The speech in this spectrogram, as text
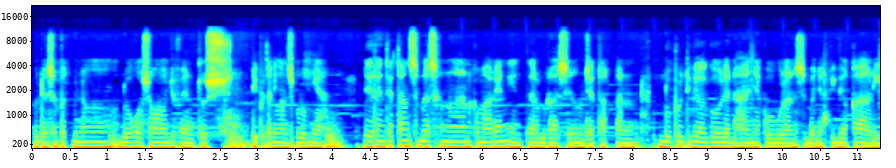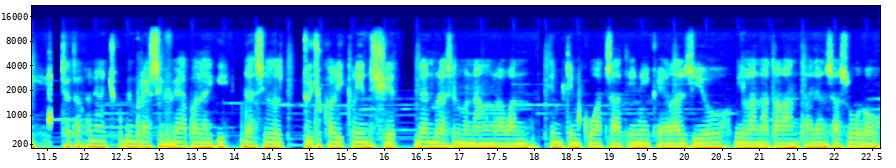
udah sempat menang 2-0 lawan Juventus di pertandingan sebelumnya. Di rentetan 11 kemenangan kemarin Inter berhasil mencetakkan 23 gol dan hanya kebobolan sebanyak 3 kali catatan yang cukup impresif ya apalagi berhasil 7 kali clean sheet dan berhasil menang melawan tim-tim kuat saat ini kayak Lazio, Milan, Atalanta, dan Sassuolo.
